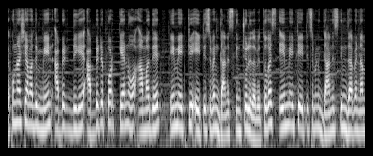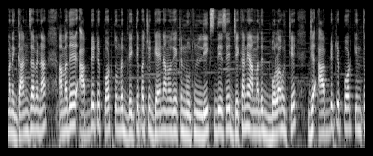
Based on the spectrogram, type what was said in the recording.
এখন আসি আমাদের মেন আপডেটের দিকে। আপডেটের পর কেন আমাদের M eighty eighty seven gun screen চলে যাবে? তো guys M eighty eighty seven gun screen যাবে না মানে গান যাবে না। আমাদের আপডেটের পর তোমরা দেখতে পাচ্ছ জ্ঞান আমাদের একটা নতুন লিক্স দিয়েছে, যেখানে আমাদের বলা হচ্ছে যে আপডেটের পর কিন্তু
